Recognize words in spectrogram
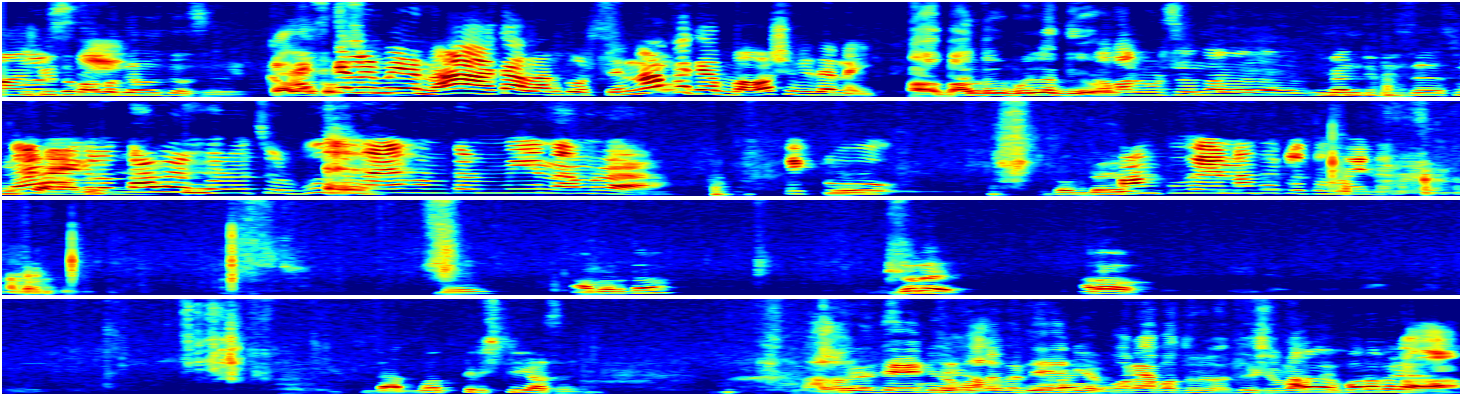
মাইকি তো ভালো দেওয়া যাচ্ছে কালার করছে। মেয়ে না কালার করছে না থাকে আব্বা অসুবিধা নেই। হ্যাঁ বান্ধবী বললে দিও। কালার করছে না মেহেন্দি দিছে চুল না না এগুলো কালার করা চুল বুঝো না এখনকার মেয়ে না আমরা। একটু পাঙ্কু হয়ে না থাকলে তো হয় না। দেই আগর তো জোরে আরও। দাঁত বত্রিশটি আছে। ভালো করে দেখে নিও ভালো করে দেখে নিও পরে আবার দুশো বড় করে। হ্যাঁ।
